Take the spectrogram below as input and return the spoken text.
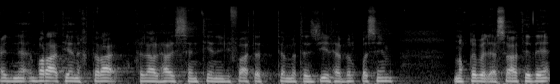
عندنا براءتين اختراع خلال هذه السنتين اللي فاتت تم تسجيلها بالقسم من قبل أساتذة.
